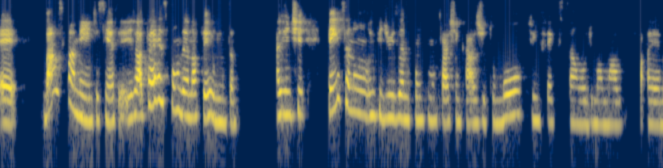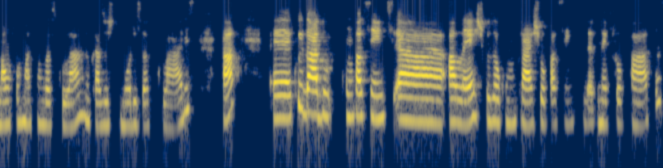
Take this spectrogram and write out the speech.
é, basicamente, assim, assim, já até respondendo a pergunta, a gente pensa no, em pedir o exame com contraste em caso de tumor, de infecção ou de uma mal, é, malformação vascular, no caso de tumores vasculares, tá? É, cuidado com pacientes ah, alérgicos ao contraste ou pacientes nefropatas.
